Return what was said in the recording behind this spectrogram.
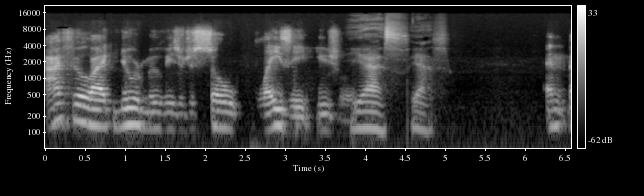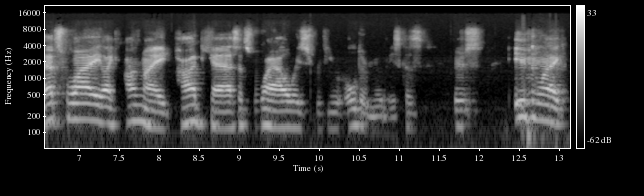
I feel like newer movies are just so lazy usually, Yes, yes. and that's why, like on my podcast, that's why I always review older movies because there's even like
